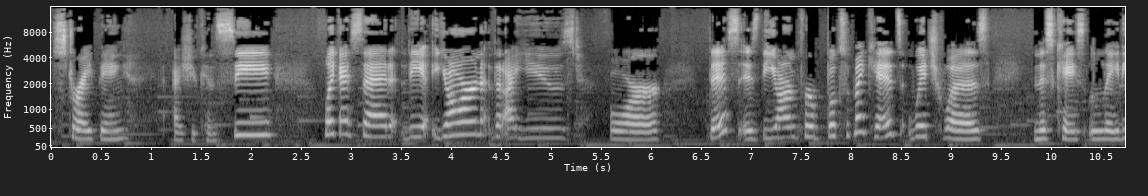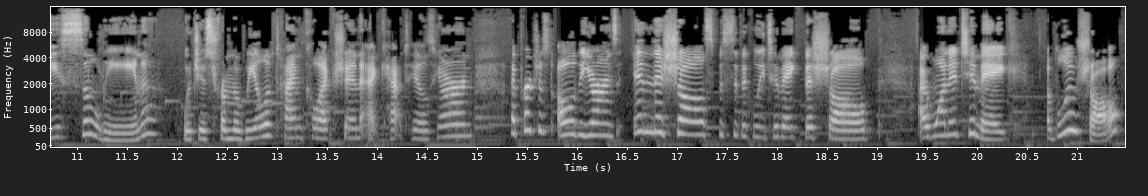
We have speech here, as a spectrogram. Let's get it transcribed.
striping as you can see. Like I said, the yarn that I used for this is the yarn for books with my kids, which was, in this case, Lady Selene, which is from the Wheel of Time collection at Cattails Yarn. I purchased all the yarns in this shawl specifically to make this shawl. I wanted to make a blue shawl,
